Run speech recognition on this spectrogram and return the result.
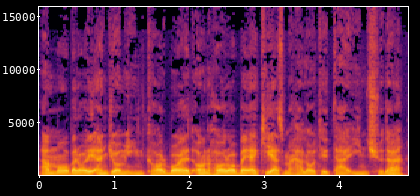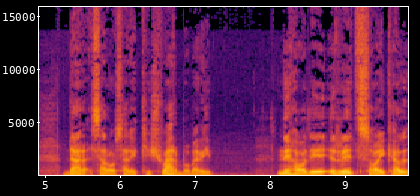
اما برای انجام این کار باید آنها را به یکی از محلات تعیین شده در سراسر کشور ببرید نهاد رید سایکل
